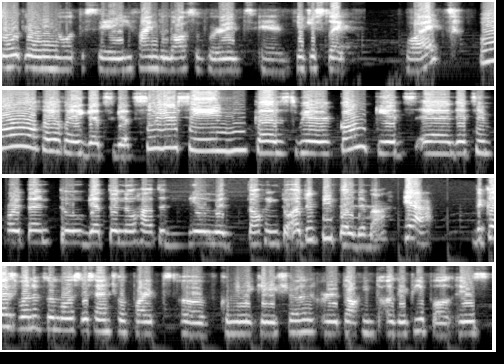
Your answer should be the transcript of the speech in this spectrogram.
don't really know what to say, you find the loss of words and you're just like, what? Oh, okay, okay. Gets, gets. So you're saying, because we're com kids and it's important to get to know how to deal with talking to other people, di ba? Yeah, because one of the most essential parts of communication or talking to other people is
